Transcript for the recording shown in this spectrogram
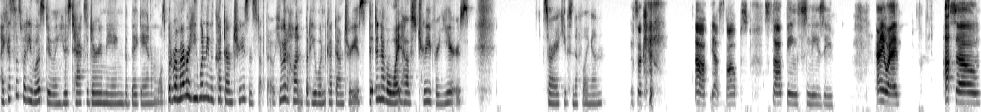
I guess that's what he was doing. He was taxidermying the big animals. But remember, he wouldn't even cut down trees and stuff, though. He would hunt, but he wouldn't cut down trees. They didn't have a White House tree for years. Sorry, I keep sniffling in. It's okay. Oh yeah, stop, stop being sneezy. Anyway, Ah. so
